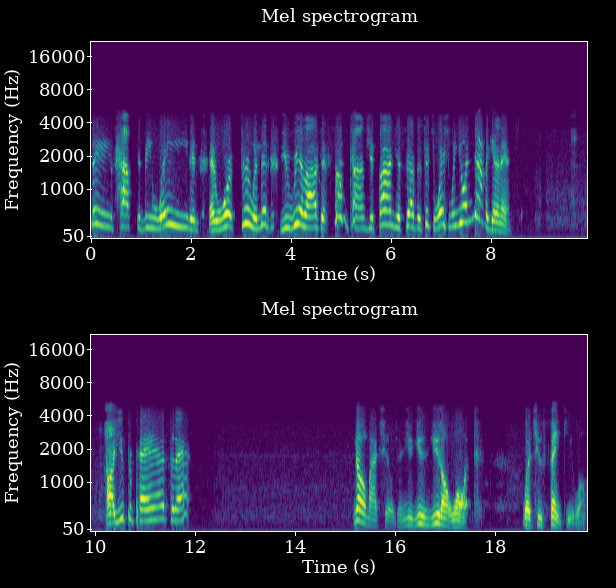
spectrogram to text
things have to be weighed and and worked through. And then you realize that sometimes you find yourself in a situation where you will never get an answer. Are you prepared for that? No my children you you you don't want what you think you want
